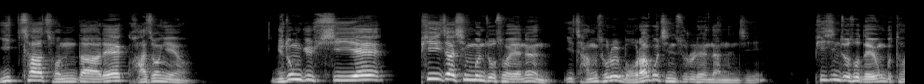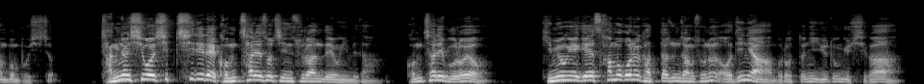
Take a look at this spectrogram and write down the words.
2차 전달의 과정이에요. 유동규 씨의 피의자 신문 조서에는 이 장소를 뭐라고 진술을 해놨는지 피신 조서 내용부터 한번 보시죠. 작년 10월 17일에 검찰에서 진술한 내용입니다. 검찰이 물어요. 김용에게 3억 원을 갖다 준 장소는 어디냐 물었더니 유동규 씨가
